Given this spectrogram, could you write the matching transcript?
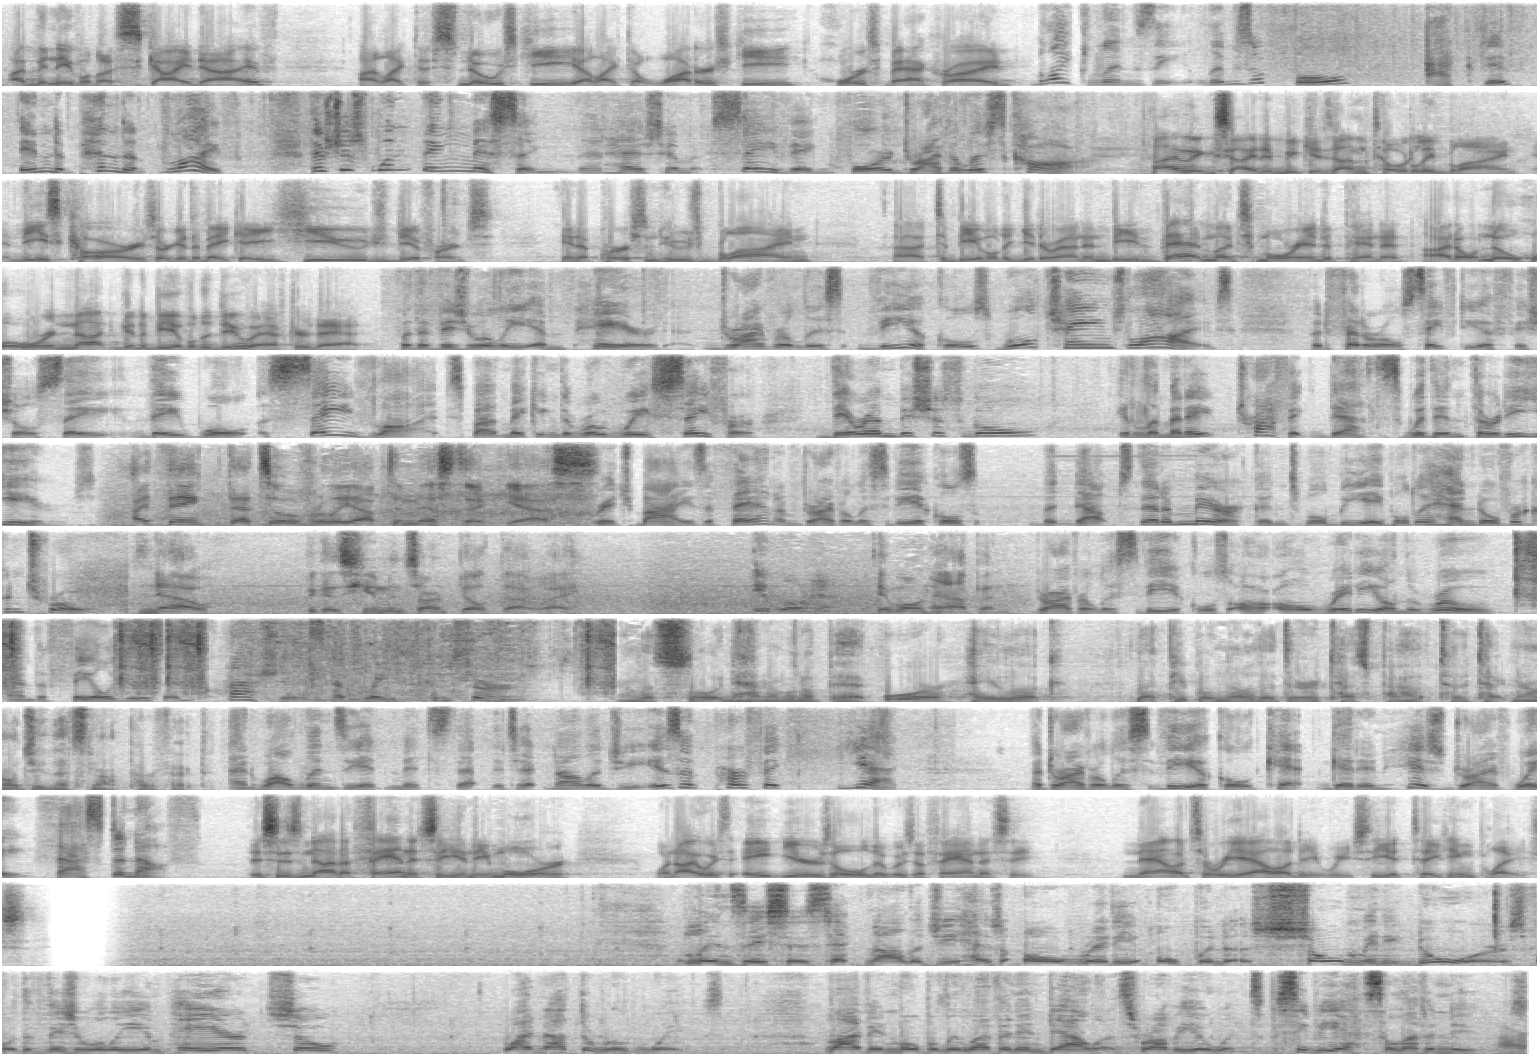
I've been able to skydive. I like to snow ski, I like to water ski, horseback ride. Blake Lindsay lives a full, active, independent life. There's just one thing missing that has him saving for a driverless car. I'm excited because I'm totally blind, and these cars are going to make a huge difference in a person who's blind uh, to be able to get around and be that much more independent. I don't know what we're not going to be able to do after that. For the visually impaired, driverless vehicles will change lives, but federal safety officials say they will save lives by making the roadways safer. Their ambitious goal? Eliminate traffic deaths within 30 years. I think that's overly optimistic, yes. Rich Bai is a fan of driverless vehicles, but doubts that Americans will be able to hand over control. No, because humans aren't built that way. It won't happen. It won't happen. Driverless vehicles are already on the road, and the failures and crashes have raised concerns. And let's slow it down a little bit. Or, hey, look, let people know that they're a test pilot to a technology that's not perfect. And while Lindsay admits that the technology isn't perfect yet, a driverless vehicle can't get in his driveway fast enough. This is not a fantasy anymore. When I was eight years old, it was a fantasy. Now it's a reality. We see it taking place. Lindsay says technology has already opened so many doors for the visually impaired, so why not the roadways? Live in Mobile 11 in Dallas, Robbie Owens, CBS 11 News.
